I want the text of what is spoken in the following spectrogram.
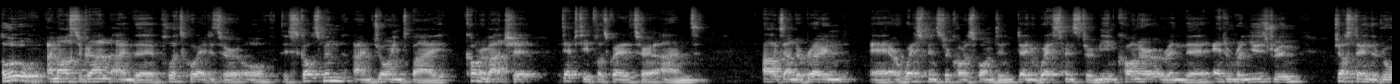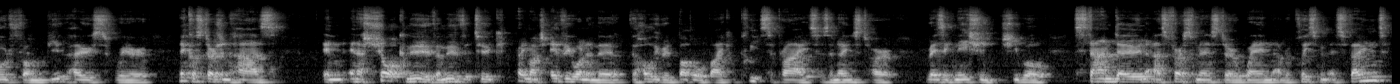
Hello, I'm Alistair Grant. I'm the political editor of The Scotsman. I'm joined by Conor Matchett, deputy political editor, and Alexander Brown, uh, our Westminster correspondent down in Westminster. Me and Conor are in the Edinburgh newsroom, just down the road from Bute House, where Nicola Sturgeon has, in, in a shock move, a move that took pretty much everyone in the, the Holyrood bubble by complete surprise, has announced her resignation. She will stand down as First Minister when a replacement is found.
